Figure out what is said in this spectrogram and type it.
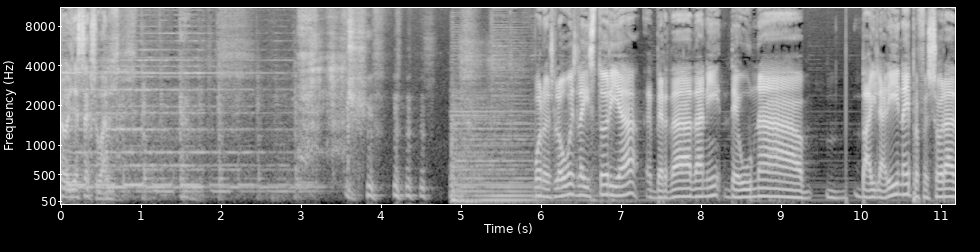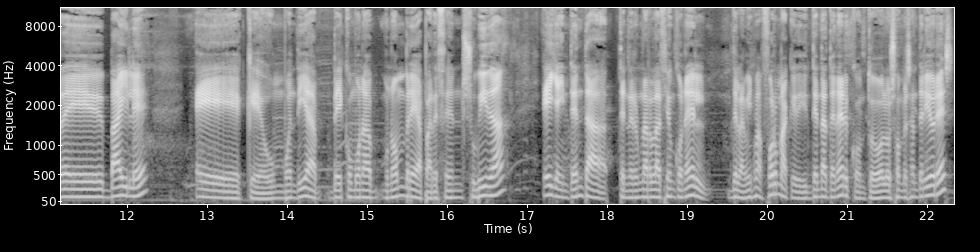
Soy asexual. Bueno, Slow es la historia, ¿verdad, Dani? De una bailarina y profesora de baile eh, que un buen día ve como un hombre aparece en su vida. Ella intenta tener una relación con él de la misma forma que intenta tener con todos los hombres anteriores,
